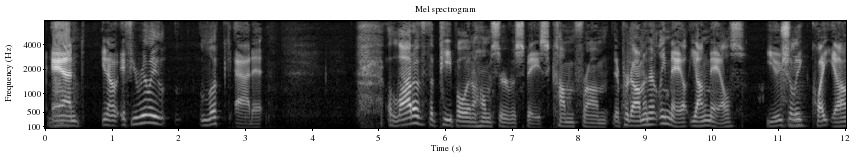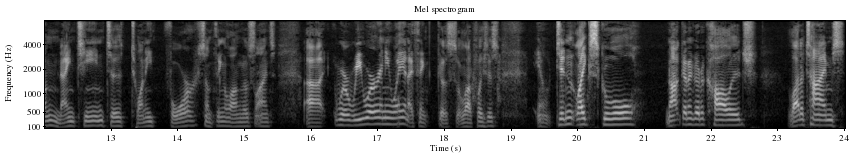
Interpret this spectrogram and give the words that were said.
Mm-hmm. And, you know, if you really look at it, a lot of the people in a home service space come from they're predominantly male young males usually mm-hmm. quite young 19 to 24 something along those lines. Uh, where we were anyway and i think goes a lot of places you know didn't like school not going to go to college. A lot of times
